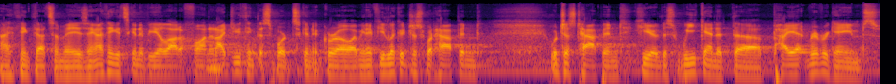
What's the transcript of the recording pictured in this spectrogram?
I think that's amazing. I think it's going to be a lot of fun, and I do think the sport's going to grow. I mean, if you look at just what happened, what just happened here this weekend at the Payette River Games,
